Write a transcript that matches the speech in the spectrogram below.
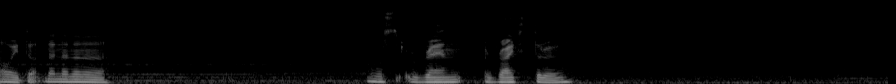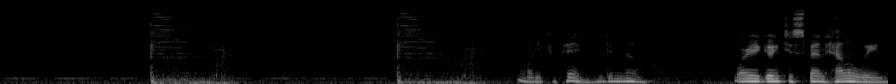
Oh wait, no, no, no, no, no. Almost ran right through. Oh, you can ping. I didn't know. Where are you going to spend Halloween?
